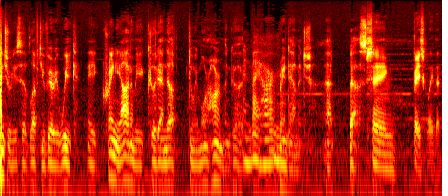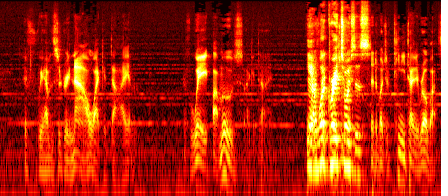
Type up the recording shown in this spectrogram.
Injuries have left you very weak. A craniotomy could end up doing more harm than good. And by harm. Brain damage at best. saying basically that if we have the surgery now, I could die, and if we wait, Bob moves, I could die. Yeah, if what great told you that choices. And a bunch of teeny tiny robots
